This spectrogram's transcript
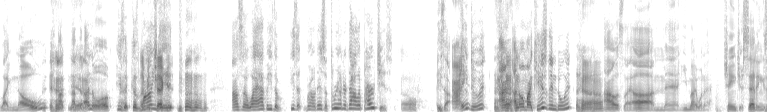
Like no, not, not that I know of. He said, "Cause Let mine check did." I said, like, "What happened?" He's a, he said, "Bro, there's a three hundred dollar purchase." oh. He said, I ain't do it. I, I know my kids didn't do it. Uh-huh. I was like, ah, man, you might want to change your settings.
